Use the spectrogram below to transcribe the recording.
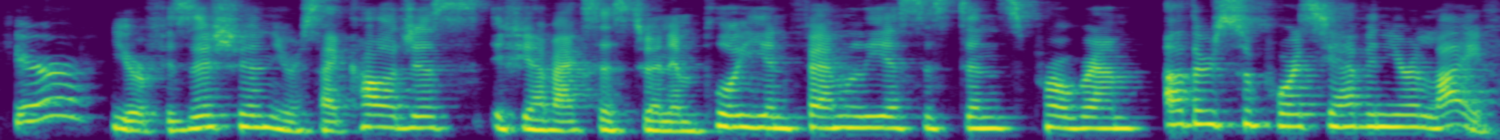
here your physician your psychologist if you have access to an employee and family assistance program other supports you have in your life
